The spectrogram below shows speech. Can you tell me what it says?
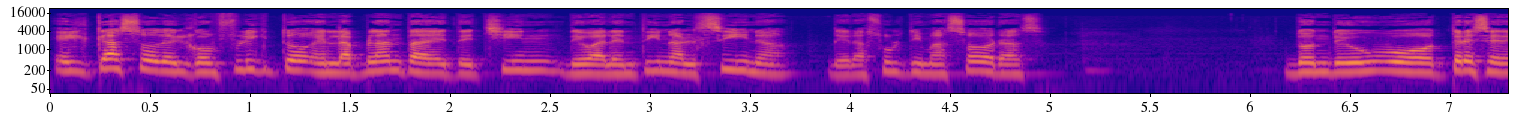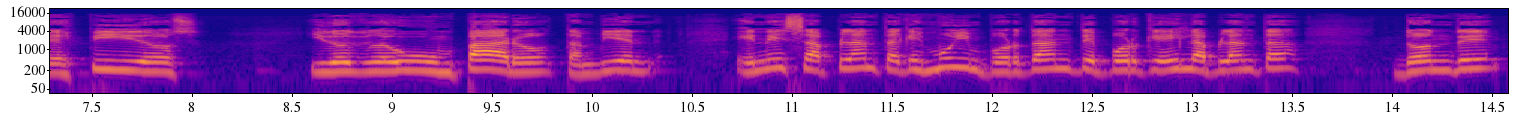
el caso del conflicto en la planta de Techín de Valentina Alsina de las últimas horas, donde hubo 13 despidos y donde hubo un paro también en esa planta que es muy importante porque es la planta donde,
